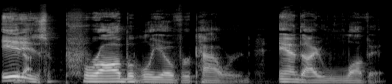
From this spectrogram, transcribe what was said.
It is probably overpowered, and I love it.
